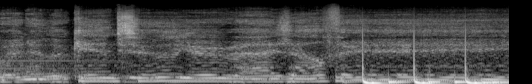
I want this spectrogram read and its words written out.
When I look into your eyes, I'll fade.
